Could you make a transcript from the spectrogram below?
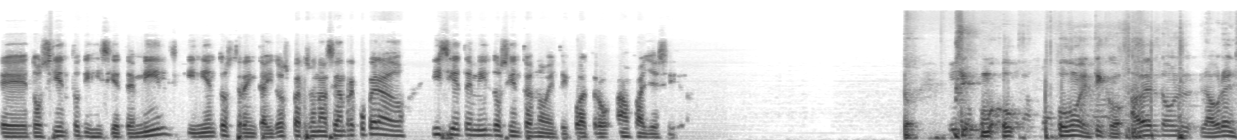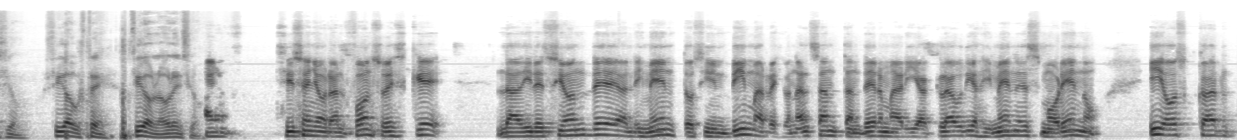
Eh, 217.532 personas se han recuperado y 7.294 han fallecido. un, momentico. A ver, don Laurencio, siga usted. Siga, don Laurencio. Sí, señor Alfonso, es que la Dirección de Alimentos INVIMA Regional Santander, María Claudia Jiménez Moreno y Oscar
